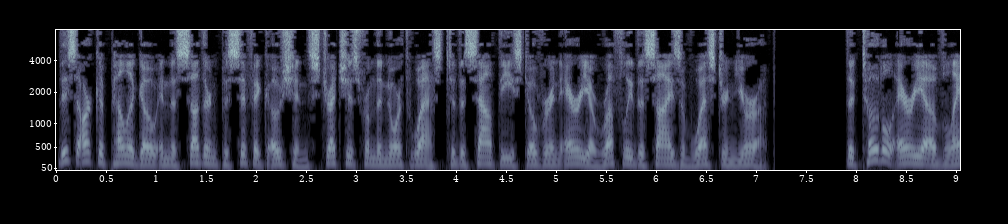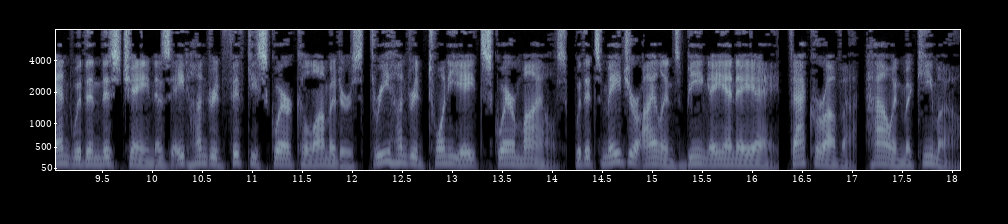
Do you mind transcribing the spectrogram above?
This archipelago in the southern Pacific Ocean stretches from the northwest to the southeast over an area roughly the size of Western Europe. The total area of land within this chain is 850 square kilometers, 328 square miles, with its major islands being Anaa, Fakarava, Hao and Makemo.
